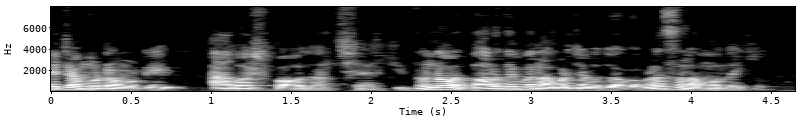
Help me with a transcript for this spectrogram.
এটা মোটামুটি আভাস পাওয়া যাচ্ছে আর কি। ধন্যবাদ, ভালো থাকবেন, আমার জন্য দোয়া করবেন। আসসালামু আলাইকুম।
